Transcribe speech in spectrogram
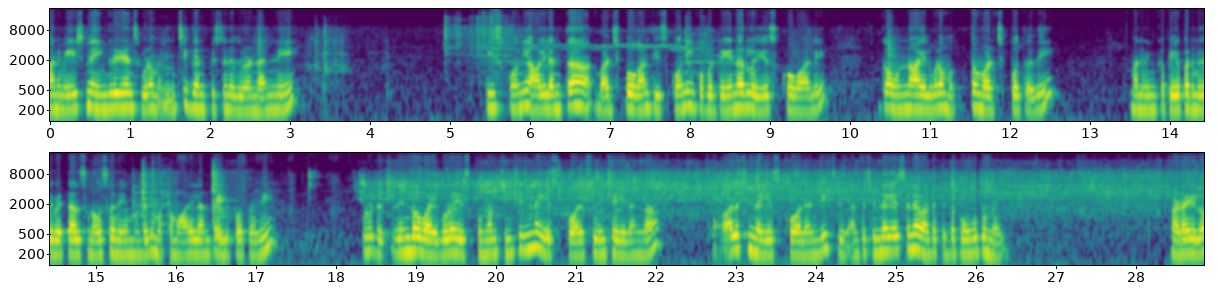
మనం వేసిన ఇంగ్రీడియంట్స్ కూడా మంచిగా కనిపిస్తున్నాయి చూడండి అన్నీ. తీసుకొని ఆయిల్ అంతా వడిచిపోగానే తీసుకొని ఇంకొక డ్రైనర్లో వేసుకోవాలి. ఇంకా ఉన్న ఆయిల్ కూడా మొత్తం వడిచిపోతుంది. మనం ఇంకా పేపర్ మీద పెట్టాల్సిన అవసరం ఏముండదు. మొత్తం ఆయిల్ అంతా వెళ్ళిపోతుంది. ఇప్పుడు రెండో వాయి కూడా వేసుకుందాం. చిన్న చిన్నగా వేసుకోవాలి చూపించే విధంగా. చాలా చిన్నగా వేసుకోవాలండి. అంత చిన్నగా వేస్తేనే అంత పెద్ద పొంగుతున్నాయి. కడాయిలో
